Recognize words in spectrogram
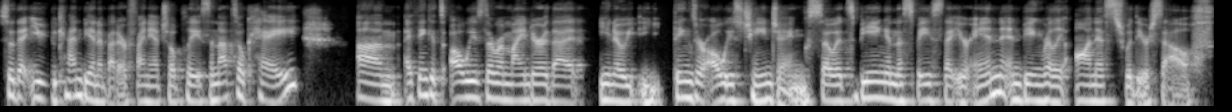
so that you can be in a better financial place and that's okay um, I think it's always the reminder that, you know, things are always changing. So it's being in the space that you're in and being really honest with yourself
